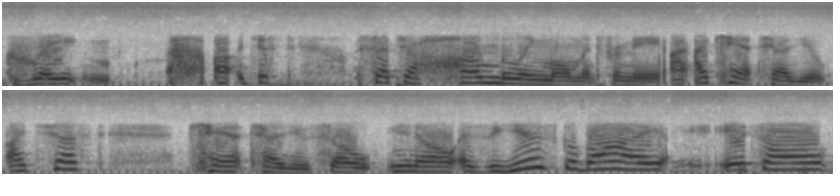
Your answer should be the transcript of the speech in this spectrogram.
great, uh, just such a humbling moment for me. I, I can't tell you. I just can't tell you. So, you know, as the years go by, it's all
